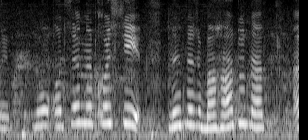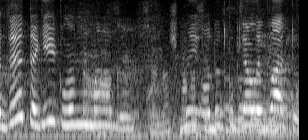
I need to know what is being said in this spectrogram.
риб. Ну, оце не прості. В дуже багато на А це такий класний магазин. Це наш Ми магазин. отут купляли вату.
